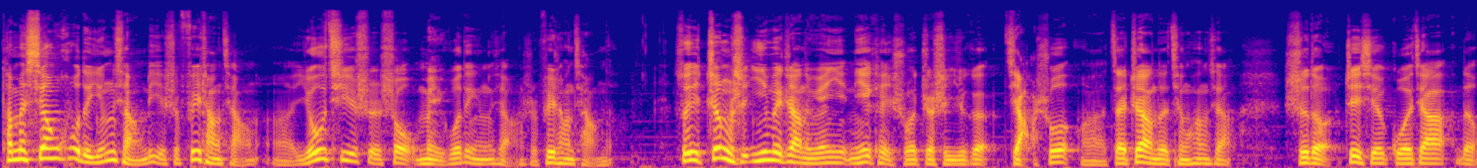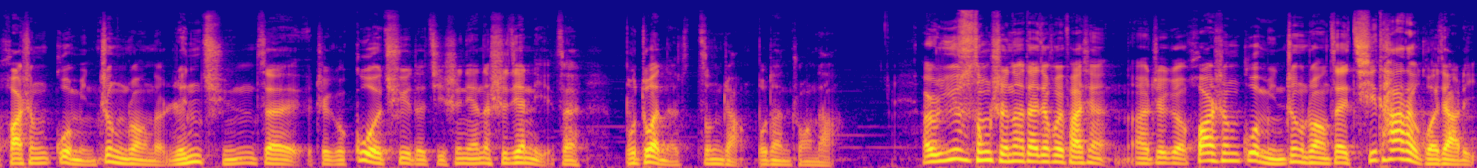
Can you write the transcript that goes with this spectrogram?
他们相互的影响力是非常强的啊，尤其是受美国的影响是非常强的。所以正是因为这样的原因，你也可以说这是一个假说啊。在这样的情况下，使得这些国家的花生过敏症状的人群，在这个过去的几十年的时间里，在不断的增长、不断的壮大。而与此同时呢，大家会发现啊，这个花生过敏症状在其他的国家里，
